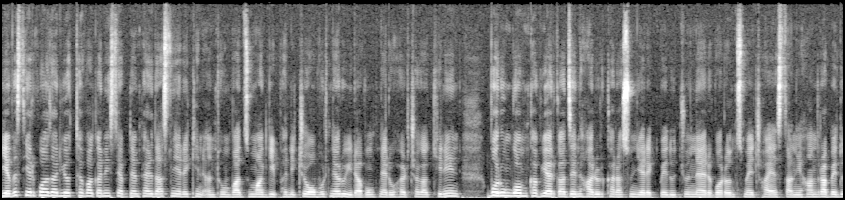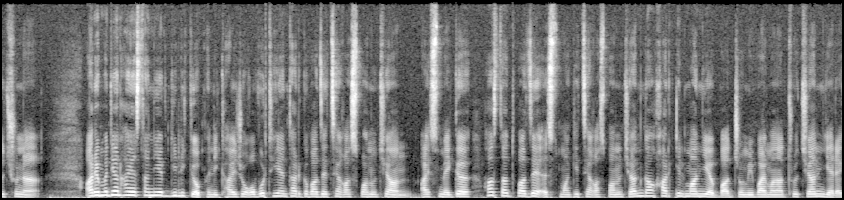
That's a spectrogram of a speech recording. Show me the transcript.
Եվ ըստ 2007 թվականի սեպտեմբեր 13-ին ընդունված ՄԱԳ-ի փնիկ ժողովուրդներու իրավունքներու հռչակագիրին, որուն կողմ քվեարկած են 143 պետություններ, որոնց մեջ Հայաստանի Հանրապետությունը Արեմեդյան Հայաստանի եւ Գիլիկիո փնիկ հայ ժողովուրդը ենթարկված է ցեղասպանության։ Այս մեկը հաստատված է ըստ մագի ցեղասպանության կանխարգելման եւ բաժումի պայմանավորության 3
